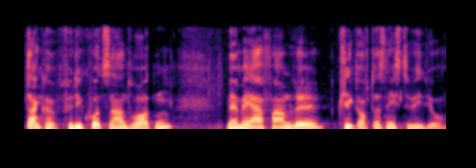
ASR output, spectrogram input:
danke für die kurzen Antworten. Wer mehr erfahren will, klickt auf das nächste Video.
